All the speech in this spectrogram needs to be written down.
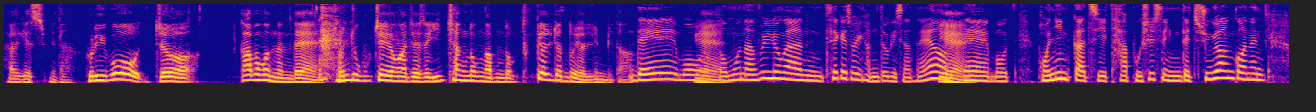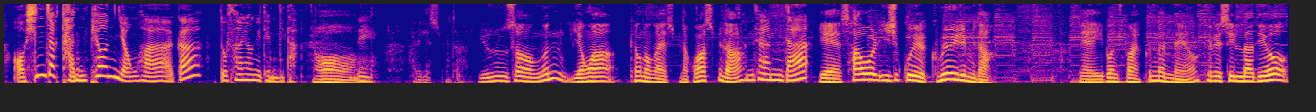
알겠습니다. 그리고 저 까먹었는데 전주국제영화제에서 이창동 감독 특별전도 열립니다. 네, 뭐 예. 너무나 훌륭한 세계적인 감독이잖아요. 예. 네, 뭐 버닝까지 다 보실 수 있는데 중요한 거는 어, 신작 단편 영화가 또 상영이 됩니다. 어. 네. 알겠습니다. 윤성은 영화 평론가였습니다. 고맙습니다. 감사합니다. 예, 4월 29일 금요일입니다. 예, 이번 주말 끝났네요. KBS 1라디오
